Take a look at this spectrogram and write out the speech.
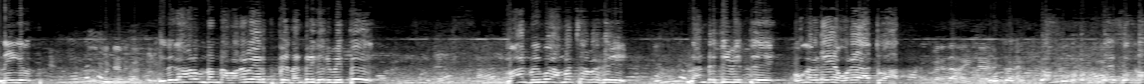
நீங்கள் இதுகாரம் தந்த வரவேற்புக்கு நன்றி தெரிவித்து மாண்புமிகு அமைச்சர்கள் நன்றி தெரிவித்து உங்களிடையே உரையாற்றுவார். பேசுங்க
